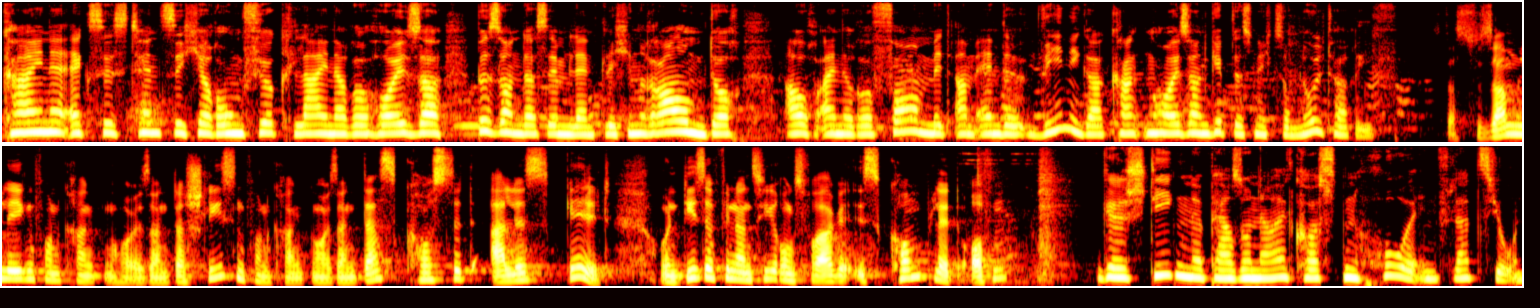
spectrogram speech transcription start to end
Keine Existenzsicherung für kleinere Häuser, besonders im ländlichen Raum. Doch auch eine Reform mit am Ende weniger Krankenhäusern gibt es nicht zum Nulltarif. Das Zusammenlegen von Krankenhäusern, das Schließen von Krankenhäusern, das kostet alles Geld. Und diese Finanzierungsfrage ist komplett offen. Gestiegene Personalkosten, hohe Inflation.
